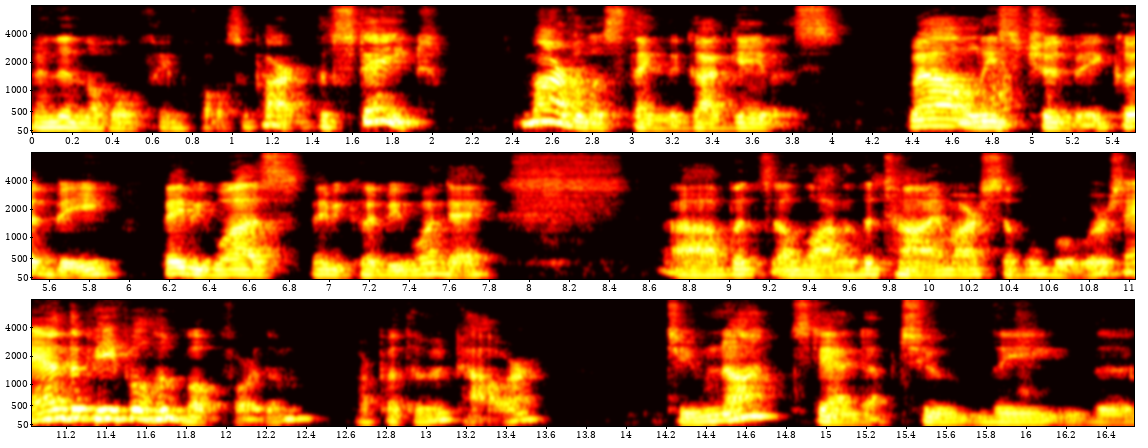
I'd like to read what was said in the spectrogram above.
and then the whole thing falls apart. The state, marvelous thing that God gave us. Well, at least it should be, could be, maybe was, maybe could be one day. Uh, but a lot of the time, our civil rulers and the people who vote for them or put them in power do not stand up to the, the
